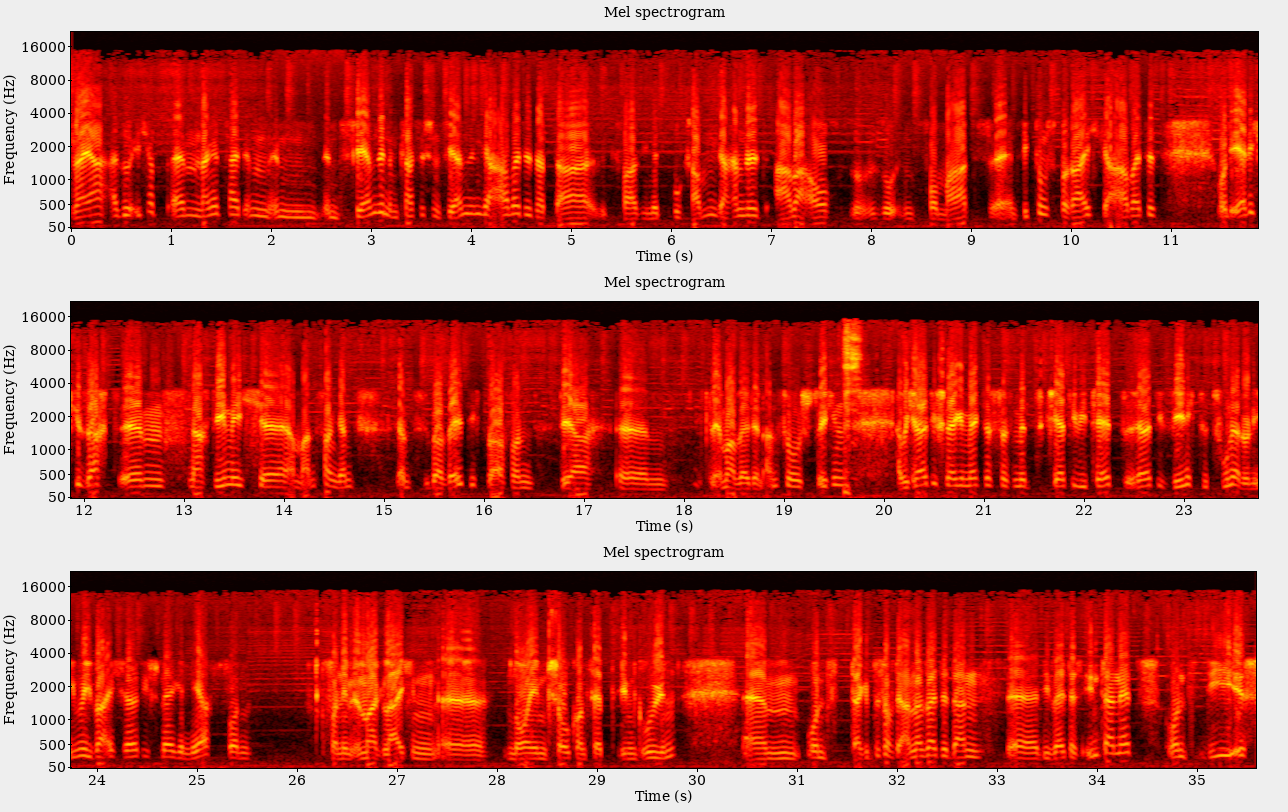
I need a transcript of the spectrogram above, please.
Naja, also ich habe ähm, lange Zeit im, im, im Fernsehen, im klassischen Fernsehen gearbeitet, habe da quasi mit Programmen gehandelt, aber auch so, so im Format äh, Entwicklungsbereich gearbeitet. Und ehrlich gesagt, ähm, nachdem ich äh, am Anfang ganz, ganz überwältigt war von der ähm, Glamour-Welt in Anführungsstrichen, habe ich relativ schnell gemerkt, dass das mit Kreativität relativ wenig zu tun hat. Und irgendwie war ich relativ schnell genervt von von dem immer gleichen äh, neuen Showkonzept in Grün. Ähm, und da gibt es auf der anderen Seite dann äh, die Welt des Internets und die ist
